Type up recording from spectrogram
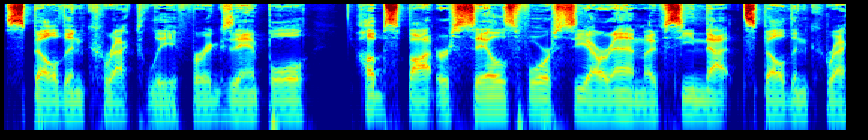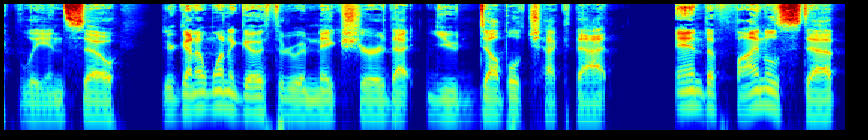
spelled incorrectly. For example, HubSpot or Salesforce CRM. I've seen that spelled incorrectly. And so you're going to want to go through and make sure that you double check that. And the final step,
